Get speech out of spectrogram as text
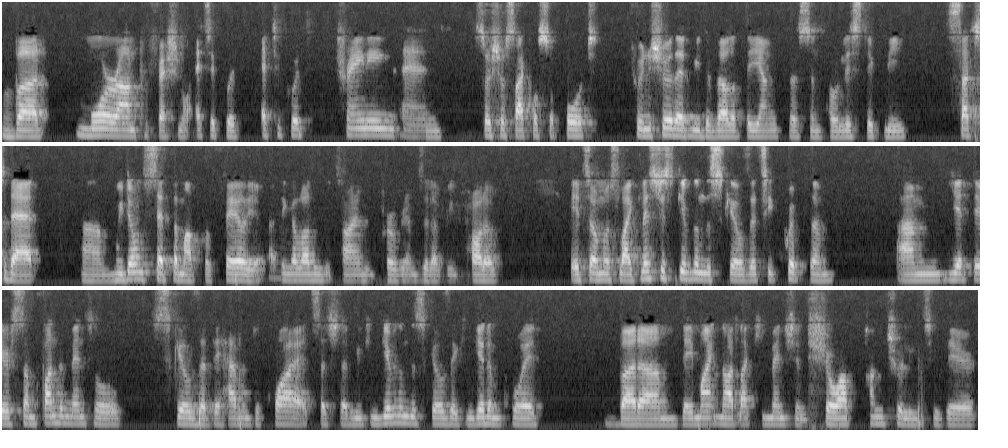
but more around professional etiquette, etiquette training and social cycle support to ensure that we develop the young person holistically such that um, we don't set them up for failure. I think a lot of the time in programs that I've been part of, it's almost like let's just give them the skills, let's equip them. Um, yet there's some fundamental skills that they haven't acquired, such that we can give them the skills, they can get employed, but um, they might not, like you mentioned, show up punctually to their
